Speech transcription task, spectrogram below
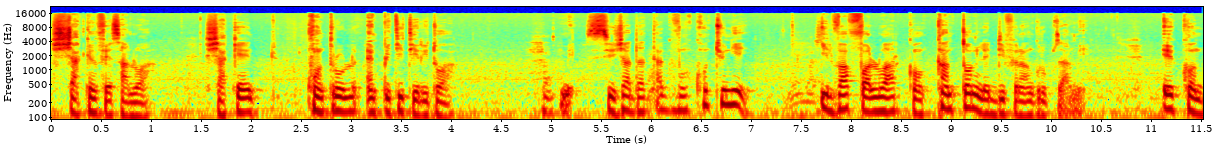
Chacun fait sa loi. Chacun contrôle un petit territoire. Mais ces genres d'attaques vont continuer. Il va falloir qu'on cantonne les différents groupes armés et qu'on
